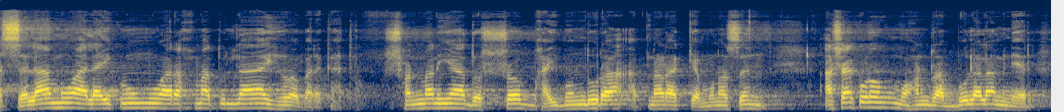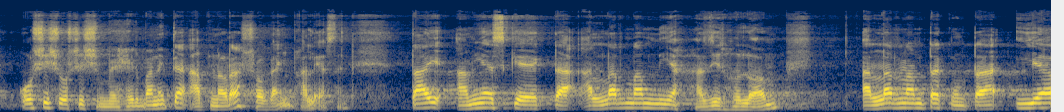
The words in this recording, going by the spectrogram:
আসসালামু আলাইকুম ওয়ারহমাতুল্লাহ বারাকাত সম্মানীয় দর্শক, ভাই বন্ধুরা, আপনারা কেমন আছেন? আশা করো মহান রাব্বুল আলমিনের অশিস অশিস মেহরবানিতে আপনারা সবাই ভালো আছেন। তাই আমি আজকে একটা আল্লাহর নাম নিয়ে হাজির হলাম। আল্লাহর নামটা কোনটা? ইয়া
